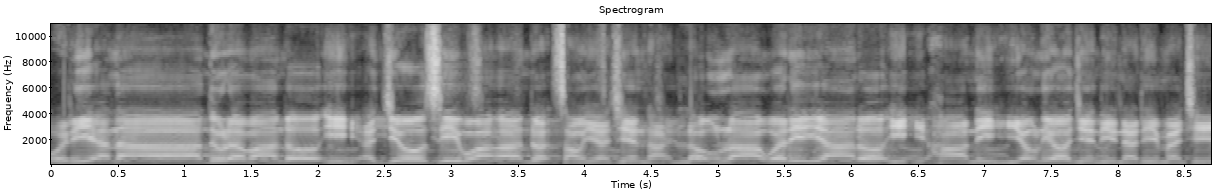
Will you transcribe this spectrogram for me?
ဝိရိယသာသူရဘာတို့ဤအကျိုးစီဝါအတွက်ဆောင်ရွက်ခြင်း၌လုံလာဝရိယတော်ဤဟာနိယုတ်လျော့ခြင်းသည်နတ္ထိမချီ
